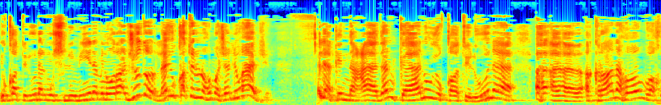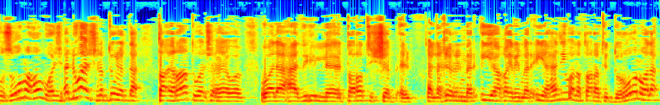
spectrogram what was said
يقاتلون المسلمين من وراء جدر لا يقاتلونهم وجه لوجه. لكن عادا كانوا يقاتلون أقرانهم وخصومهم وجها لوجه لم توجد طائرات ولا هذه الطائرات الشب غير المرئية غير المرئية هذه ولا طائرات الدرون ولا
